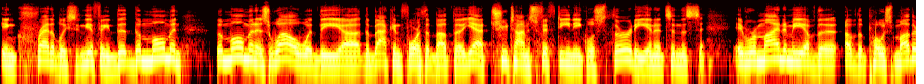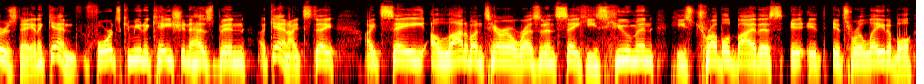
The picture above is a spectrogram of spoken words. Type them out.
incredibly significant. The, the moment the moment as well with the uh, the back and forth about the yeah two times fifteen equals thirty, and it's in the it reminded me of the of the post Mother's Day, and again Ford's communication has been again I'd say I'd say a lot of Ontario residents say he's human, he's troubled by this, it, it, it's relatable,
